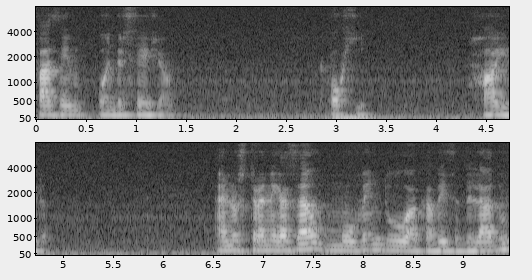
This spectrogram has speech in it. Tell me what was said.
fazem o entrecejo. Ohi. Hair. A nossa negação, movendo a cabeça de lado,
